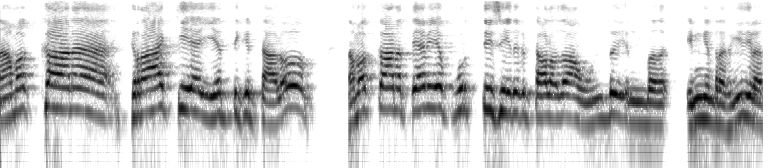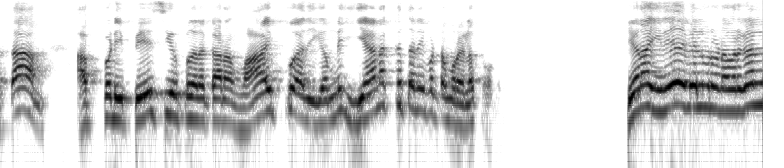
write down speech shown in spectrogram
நமக்கான கிராக்கியை ஏத்துக்கிட்டாலோ நமக்கான தேவையை பூர்த்தி செய்துகிட்டாலோ தான் உண்டு என்பது என்கின்ற ரீதியில தான் அப்படி பேசியிருப்பதற்கான வாய்ப்பு அதிகம்னு எனக்கு தனிப்பட்ட முறையில தோணுது. ஏன்னா இதே வேல்முருகன் அவர்கள்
